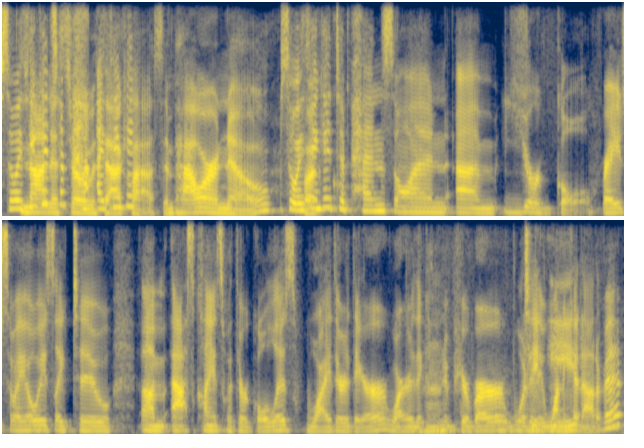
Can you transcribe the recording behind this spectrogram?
So I think not it necessarily depen- with I that think it- class. Empower, no. So I think it depends on um, your goal, right? So I always like to um, ask clients what their goal is, why they're there, why are they coming to Pure Barre, what To do they want to get out of it.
